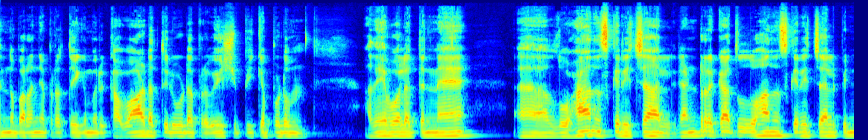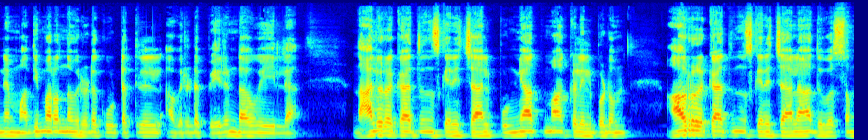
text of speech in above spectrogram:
എന്ന് പറഞ്ഞ പ്രത്യേകം ഒരു കവാടത്തിലൂടെ പ്രവേശിപ്പിക്കപ്പെടും. അതേപോലെ തന്നെ ലുഹാ നിസ്കരിച്ചാൽ രണ്ട് ലുഹാ നിസ്കരിച്ചാൽ പിന്നെ മതിമറന്നവരുടെ കൂട്ടത്തിൽ അവരുടെ പേരുണ്ടാവുകയില്ല. നാലു റക്കാത്ത് നിസ്കരിച്ചാൽ പുണ്യാത്മാക്കളിൽ പെടും. ആറു റക്കാത്ത് നിസ്കരിച്ചാൽ ആ ദിവസം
